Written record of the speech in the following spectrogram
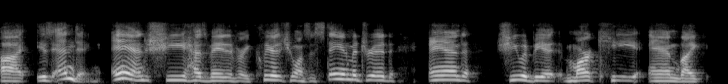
uh, is ending, and she has made it very clear that she wants to stay in Madrid, and she would be a marquee and like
